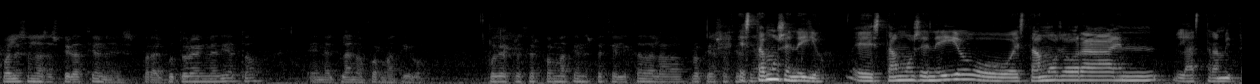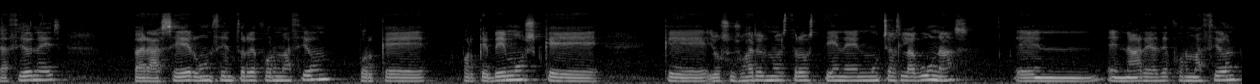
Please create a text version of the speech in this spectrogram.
¿Cuáles son las aspiraciones para el futuro inmediato en el plano formativo? ¿Puede ofrecer formación especializada a la propia asociación? Estamos en ello, estamos en ello, estamos ahora en las tramitaciones para ser un centro de formación porque, porque vemos que, que los usuarios nuestros tienen muchas lagunas en, en área de formación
